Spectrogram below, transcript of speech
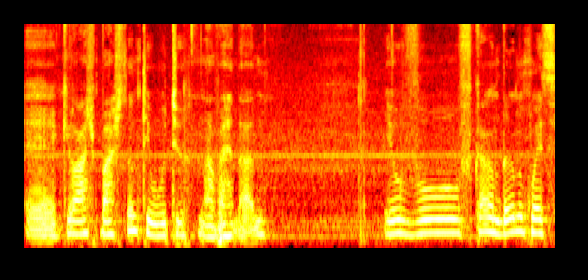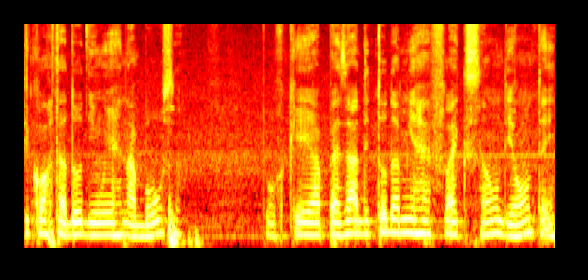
É, que eu acho bastante útil, na verdade eu vou ficar andando com esse cortador de unhas na bolsa, porque apesar de toda a minha reflexão de ontem,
